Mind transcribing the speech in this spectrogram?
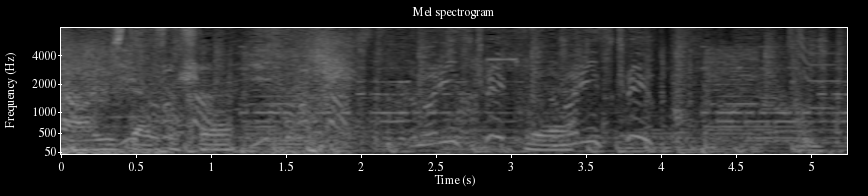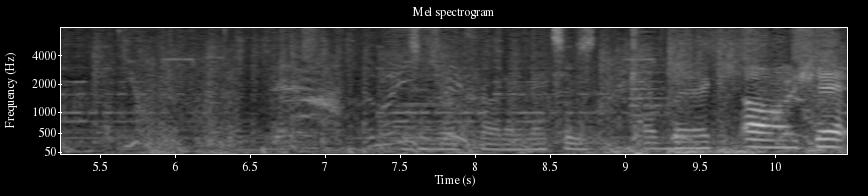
oh, he's dead for sure. Yeah. This is where Chrono makes his comeback. Oh shit!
